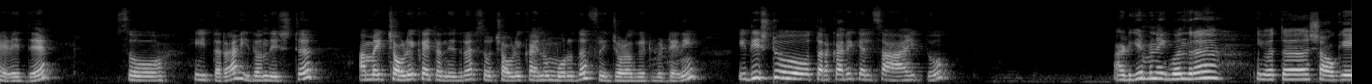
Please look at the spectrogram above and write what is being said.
ಹೇಳಿದ್ದೆ. ಸೊ ಈ ಥರ ಇದೊಂದಿಷ್ಟು ಆಮೇಲೆ ಚೌಳಿಕಾಯಿ ತಂದಿದ್ರೆ. ಸೊ ಚೌಳಿಕಾಯಿನೂ ಮುರಿದು ಫ್ರಿಜ್ ಒಳಗೆ ಇಟ್ಬಿಟ್ಟೇನಿ. ಇದಿಷ್ಟು ತರಕಾರಿ ಕೆಲಸ ಆಯಿತು. ಅಡುಗೆ ಮನೆಗೆ ಬಂದ್ರೆ ಇವತ್ತು ಶಾವಿಗೆ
